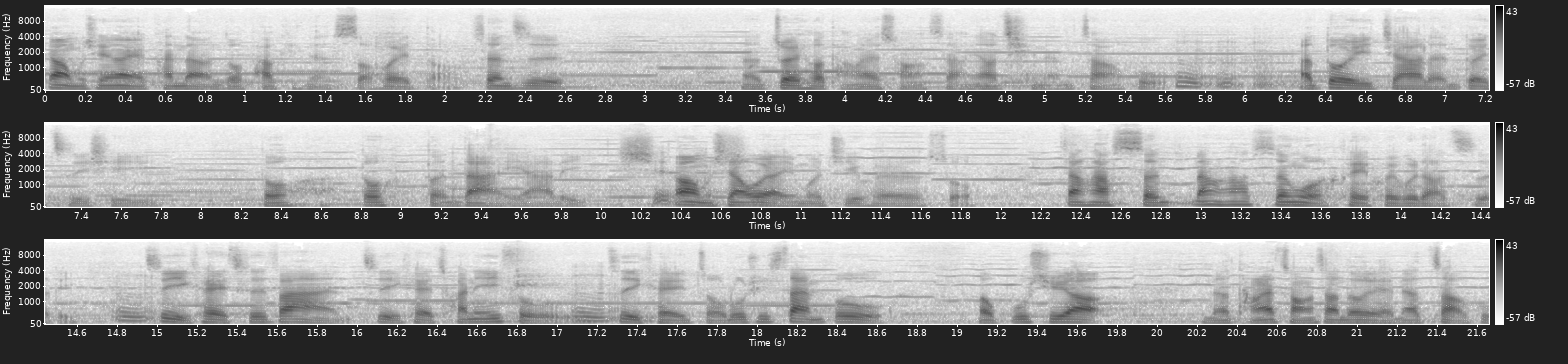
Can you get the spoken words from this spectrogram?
像我们现在也看到很多 Parkinson 手会抖，甚至。那最后躺在床上要请人照顾，嗯嗯嗯，那对于家人对自己都都很大的压力。是。那我们现在未来有没有机会说，让他生让他生活可以恢复到自理，嗯，自己可以吃饭，自己可以穿衣服，嗯，自己可以走路去散步，哦不需要。然后躺在床上都有人要照顾，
